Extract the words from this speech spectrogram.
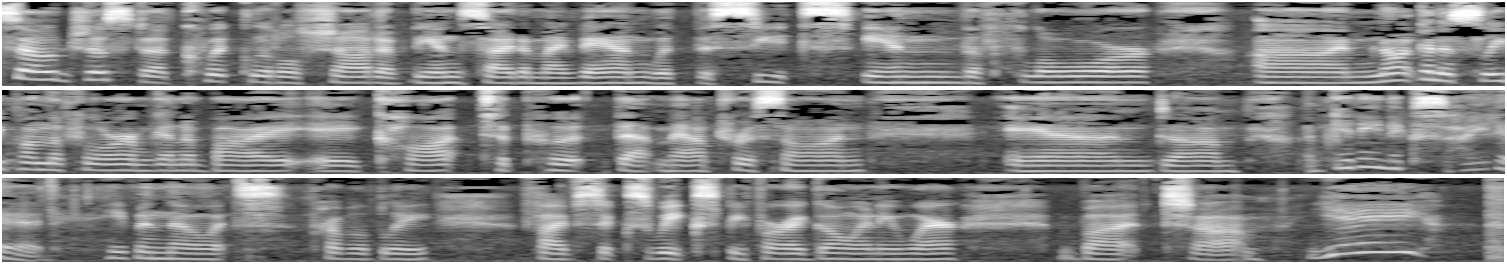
So just a quick little shot of the inside of my van with the seats in the floor. I'm not going to sleep on the floor. I'm going to buy a cot to put that mattress on. And um, I'm getting excited, even though it's probably five, six weeks before I go anywhere. But um, yay! she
